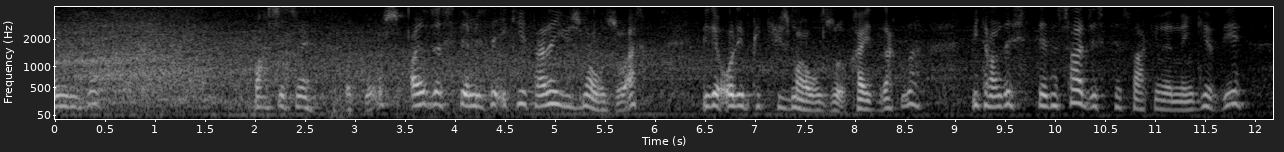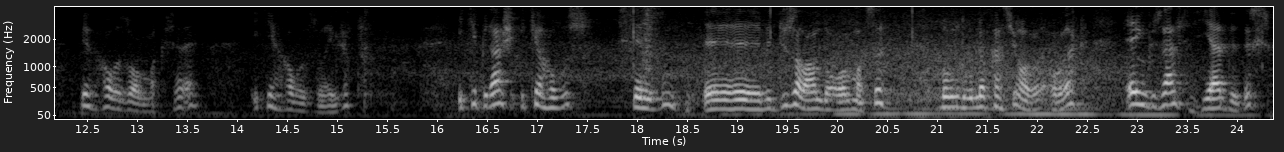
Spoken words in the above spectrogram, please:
evimizin bahçesine bakıyoruz. Ayrıca sitemizde iki tane yüzme havuzu var. Biri olimpik yüzme havuzu kaydıraklı. Bir tane de sitenin sadece site sakinlerinin girdiği bir havuz olmak üzere iki havuz mevcut. İki plaj, iki havuz sitemizin eee, bir düz alanda olması bulunduğu lokasyon olarak en güzel yerdedir.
